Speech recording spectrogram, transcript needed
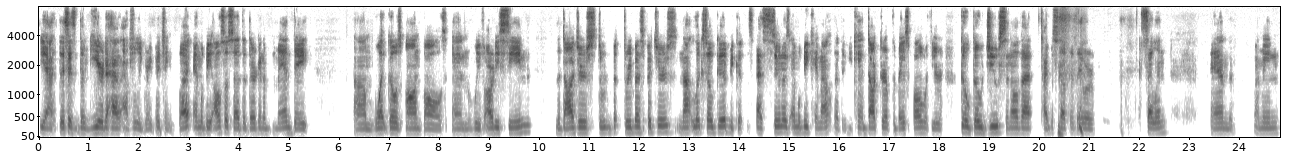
Yeah, this is the year to have absolutely great pitching. But MLB also said that they're going to mandate um, what goes on balls, and we've already seen the Dodgers' th- three best pitchers not look so good because as soon as MLB came out that you can't doctor up the baseball with your go go juice and all that type of stuff that they were selling, and I mean.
